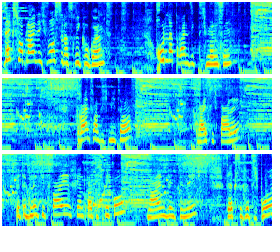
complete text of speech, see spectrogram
Sechs verbleiben. Ich wusste, dass Rico gönnt. 173 Münzen. 23 Liter. 30 Barley. Bitte blinkt die 2. 34 Rico. Nein, blinkt sie nicht. 46 Bull.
